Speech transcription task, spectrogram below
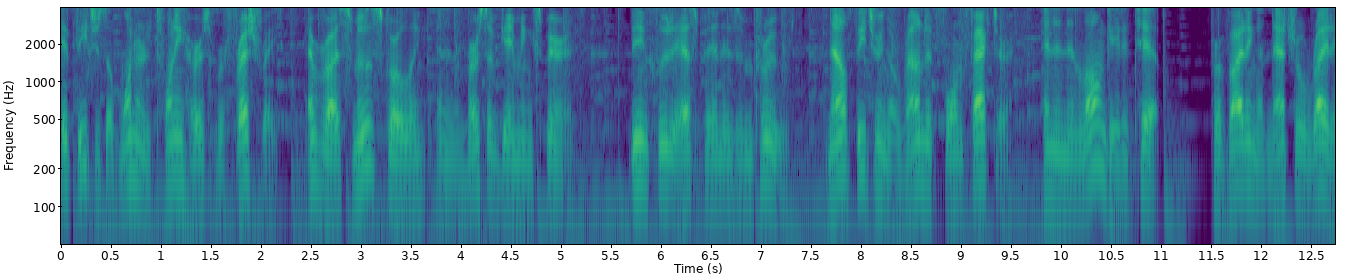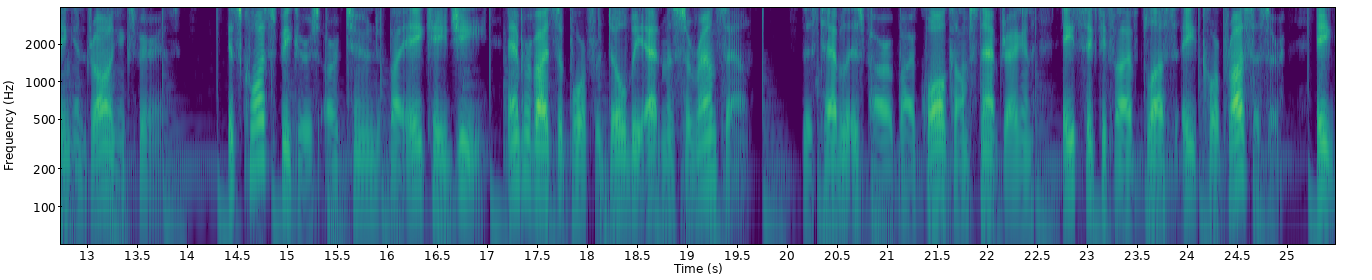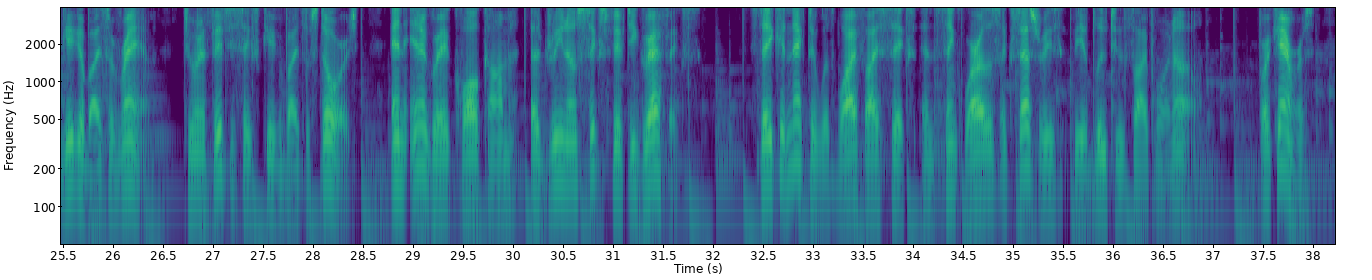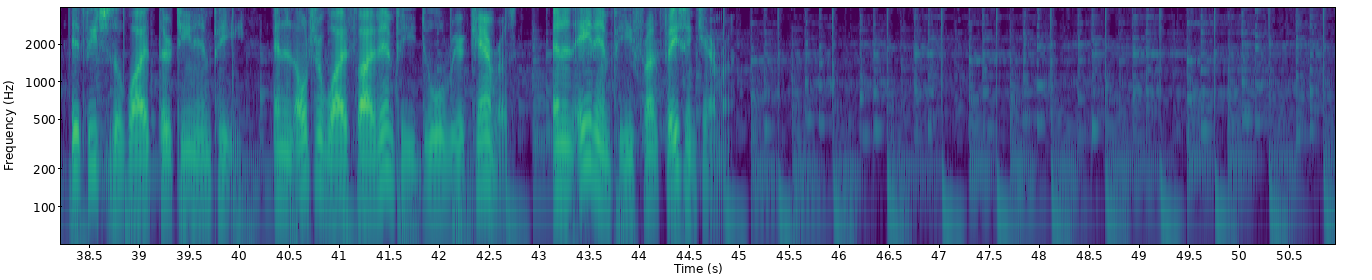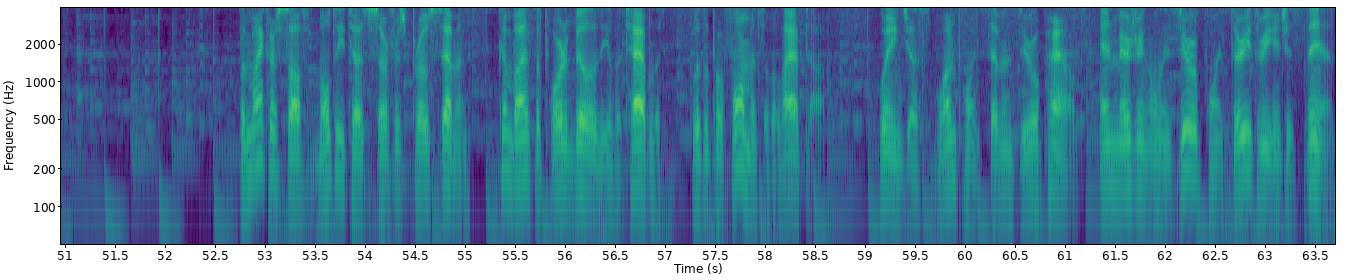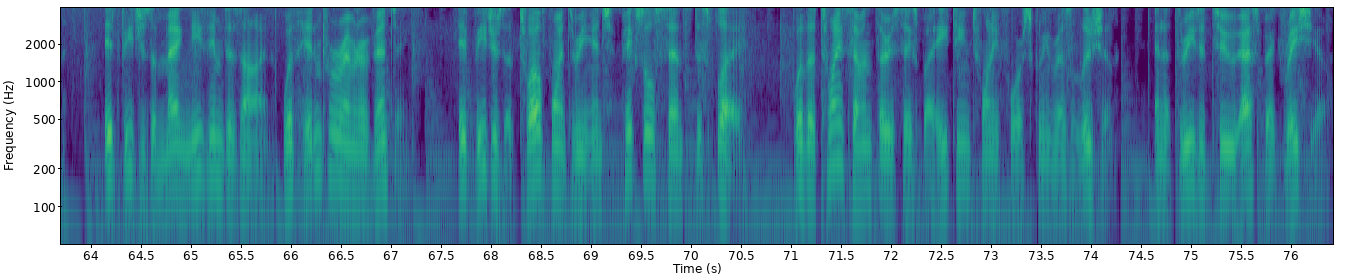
It features a 120Hz refresh rate and provides smooth scrolling and an immersive gaming experience. The included S Pen is improved, now featuring a rounded form factor and an elongated tip, providing a natural writing and drawing experience. Its quad speakers are tuned by AKG and provide support for Dolby Atmos surround sound, this tablet is powered by a Qualcomm Snapdragon 865 Plus 8-core processor, 8GB of RAM, 256GB of storage, and integrated Qualcomm Adreno 650 graphics. Stay connected with Wi-Fi 6 and sync wireless accessories via Bluetooth 5.0. For cameras, it features a wide 13MP and an ultra-wide 5MP dual rear cameras and an 8MP front-facing camera. The Microsoft Multi-Touch Surface Pro 7 combines the portability of a tablet with the performance of a laptop. Weighing just 1.70 pounds and measuring only 0.33 inches thin, it features a magnesium design with hidden perimeter venting. It features a 12.3 inch Pixel Sense display with a 2736 by 1824 screen resolution and a 3 to 2 aspect ratio.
